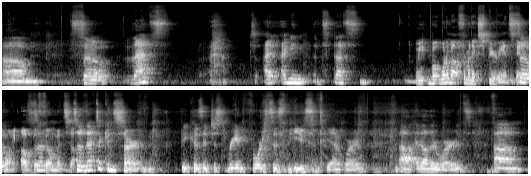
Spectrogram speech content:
Um, so that's, I, I mean, that's I mean, but what about from an experience standpoint of the so- film itself? So that's a concern because it just reinforces the use of the F word uh, and other words. Um,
